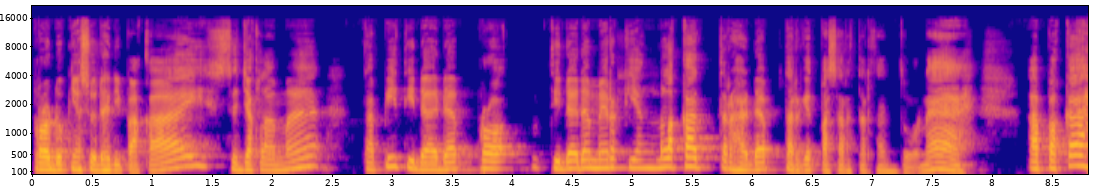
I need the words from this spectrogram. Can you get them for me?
produknya sudah dipakai sejak lama tapi tidak ada pro tidak ada merek yang melekat terhadap target pasar tertentu. Nah, apakah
